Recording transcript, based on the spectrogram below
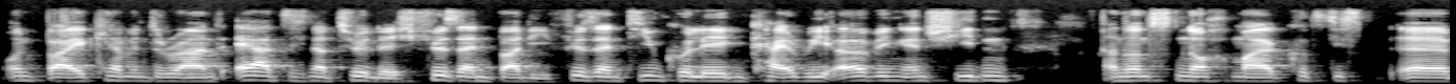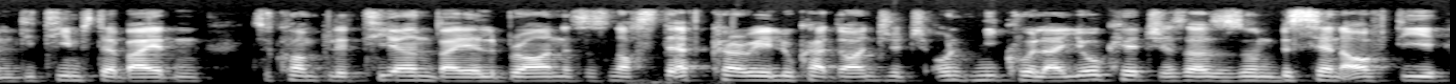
Und bei Kevin Durant, er hat sich natürlich für seinen Buddy, für seinen Teamkollegen Kyrie Irving entschieden Ansonsten noch mal kurz die, äh, die Teams der beiden zu komplettieren. Bei LeBron ist es noch Steph Curry, Luka Doncic und Nikola Jokic. Ist also so ein bisschen auf die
